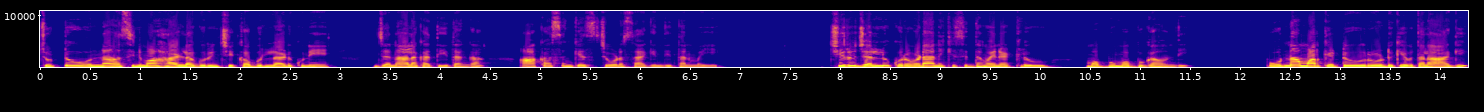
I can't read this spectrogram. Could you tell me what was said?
చుట్టూ ఉన్న సినిమా హాళ్ళ గురించి కబుర్లాడుకునే జనాలకు అతీతంగా ఆకాశం కేసి చూడసాగింది తన్మయి. చిరుజల్లు కురవడానికి సిద్ధమైనట్లు మబ్బు మబ్బుగా ఉంది. పూర్ణా మార్కెట్టు రోడ్డుకి ఇవతల ఆగి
